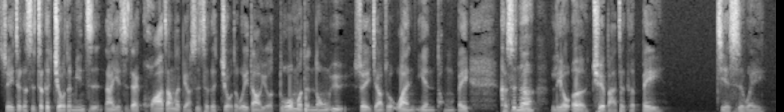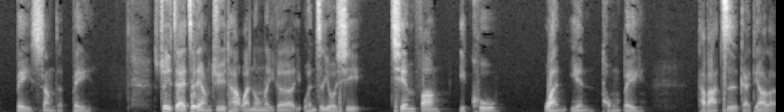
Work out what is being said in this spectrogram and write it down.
所以这个是这个酒的名字，那也是在夸张的表示这个酒的味道有多么的浓郁，所以叫做万宴同杯。可是呢，刘二却把这个杯解释为悲伤的悲。所以在这两句，他玩弄了一个文字游戏：千方一哭，万宴同杯。他把字改掉了，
